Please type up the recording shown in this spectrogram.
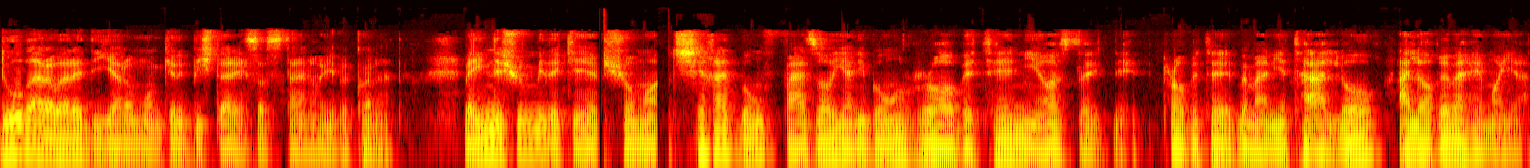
دو برابر دیگران ممکنه بیشتر احساس تنهایی بکنن. و این نشون میده که شما چقدر به اون فضا یعنی به اون رابطه نیاز دارید. رابطه به معنی تعلق علاقه و حمایت.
